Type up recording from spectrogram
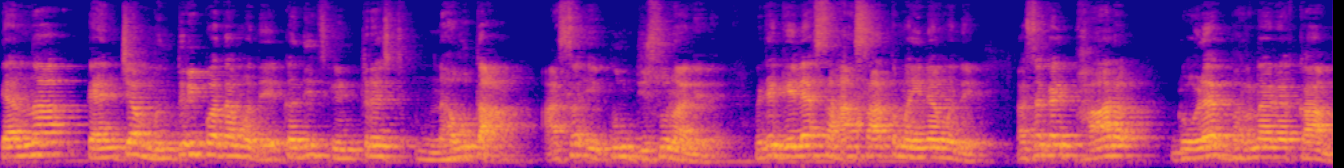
त्यांना त्यांच्या मंत्रिपदामध्ये कधीच इंटरेस्ट नव्हता असं एकूण दिसून आलेलं आहे. म्हणजे गेल्या सहा सात महिन्यामध्ये असं काही फार डोळ्यात भरणारं काम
